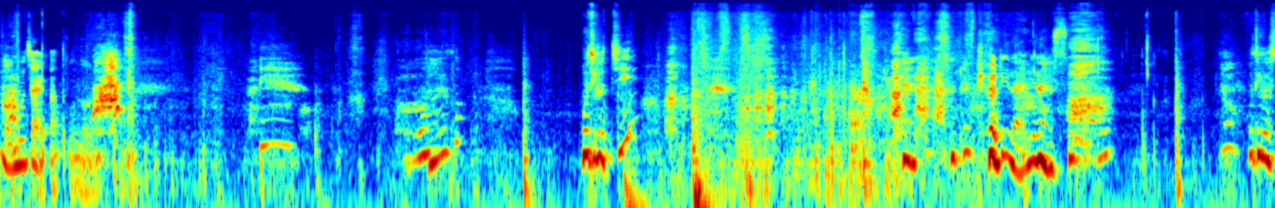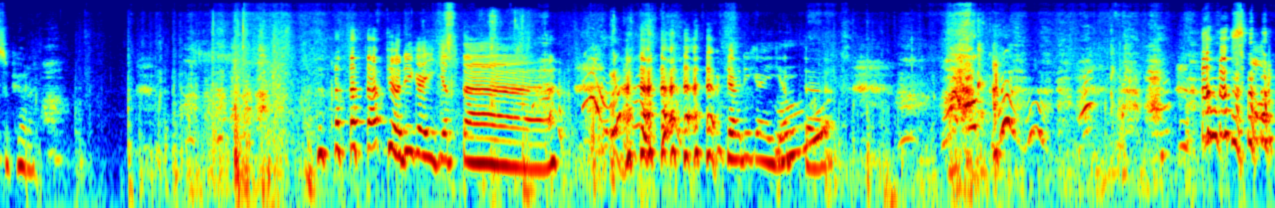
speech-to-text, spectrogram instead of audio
너무 잘 가고 놀아. 아이고. 어디 갔지? 별이 난리 났어. 어디 갔어 별아? 별이가 이겼다. 별이가 이겼다. 서로.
